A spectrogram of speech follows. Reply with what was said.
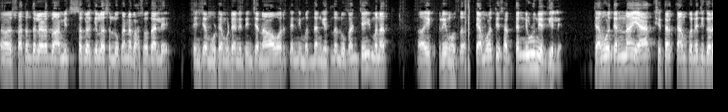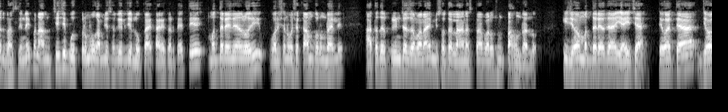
स्वातंत्र्य लढ्यात आम्हीच सगळं केलं असं लोकांना भासवत आले. त्यांच्या मोठ्या मोठ्या नेत्यांच्या नावावर त्यांनी मतदान घेतलं. लोकांच्याही मनात एक प्रेम होतं. त्यामुळे ते सातत्याने निवडून येत गेले. त्यामुळे त्यांना या क्षेत्रात काम करण्याची गरज भासली नाही. पण आमचे जे भूतप्रमुख आमचे सगळे जे लोक आहे कार्यकर्ते आहेत ते मतदार याद्यांवरही वर्षानुवर्ष काम करून राहिले. आता तर प्रिंटचा जमाना आहे. मी स्वतः लहान असतानापासून पाहून राहिलो. की जेव्हा मतदार याद्या यायच्या तेव्हा त्या जेव्हा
